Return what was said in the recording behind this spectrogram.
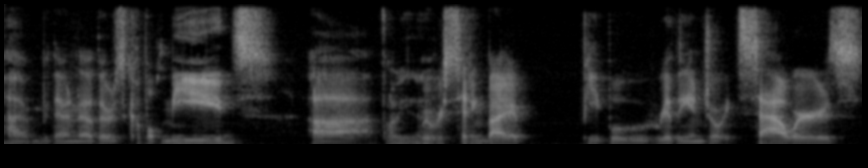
Uh, then there was a couple meads. Uh, oh yeah. we were sitting by people who really enjoyed sours.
